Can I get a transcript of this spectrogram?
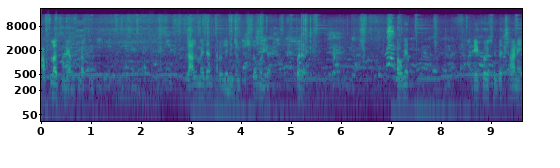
अफलातून आहे अफलातून. लाल मैदान सार्वजनिक गणपतीचं मंडळ परत. पाहूयात. डेकोरेशन तर छान आहे.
